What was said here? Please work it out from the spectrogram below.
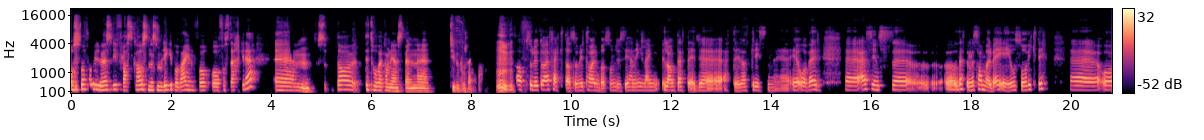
Og så får vi løse de flaskehalsene som ligger på veien for å forsterke det. Um, da, det tror jeg kan bli en spennende type prosjekt. Mm. Absolutt, og effekter som vi tar med oss som du sier Henning, langt etter, eh, etter at krisen er, over. Eh, jeg syns eh, dette med samarbeid er jo så viktig. Og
